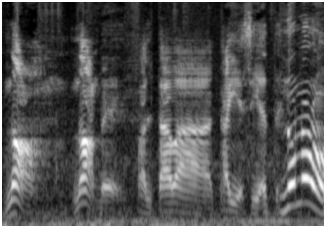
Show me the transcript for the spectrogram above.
No, no, hombre, faltaba calle 7. No, no, no.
